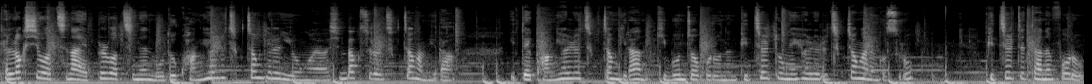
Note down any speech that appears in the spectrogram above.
갤럭시 워치나 애플 워치는 모두 광혈류 측정기를 이용하여 심박수를 측정합니다. 이때 광혈류 측정기란 기본적으로는 빛을 통해 혈류를 측정하는 것으로 빛을 뜻하는 포로,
